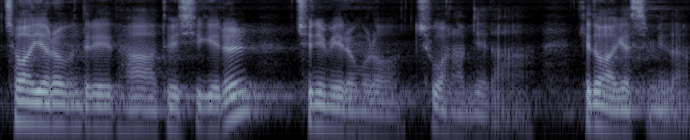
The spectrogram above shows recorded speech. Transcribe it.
저와 여러분들이 다 되시기를 주님 이름으로 축원합니다. 기도하겠습니다.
